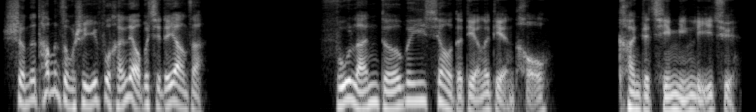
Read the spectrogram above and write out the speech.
省得他们总是一副很了不起的样子。”弗兰德微笑的点了点头，看着秦明离去。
